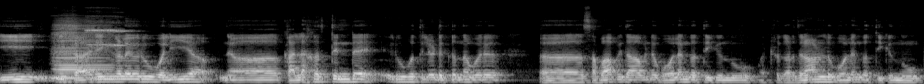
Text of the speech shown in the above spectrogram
ഈ ഈ കാര്യങ്ങളെ ഒരു വലിയ കലഹത്തിന്റെ രൂപത്തിലെടുക്കുന്നവർ സഭാപിതാവിന്റെ കോലം കത്തിക്കുന്നു മറ്റൊരു കർദിനാളിന്റെ കോലം കത്തിക്കുന്നു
